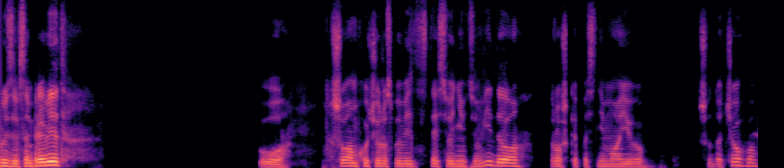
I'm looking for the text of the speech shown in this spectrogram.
Друзі, всім привіт! О, що вам хочу розповісти сьогодні в цьому відео. Трошки поснімаю, що до чого.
